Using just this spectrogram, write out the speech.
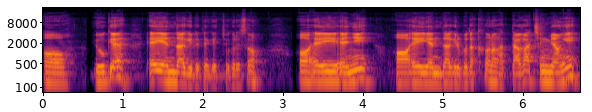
어 요게 an 1이 되겠죠. 그래서 어 an이 어 an 1보다 크거나 같다가 증명이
